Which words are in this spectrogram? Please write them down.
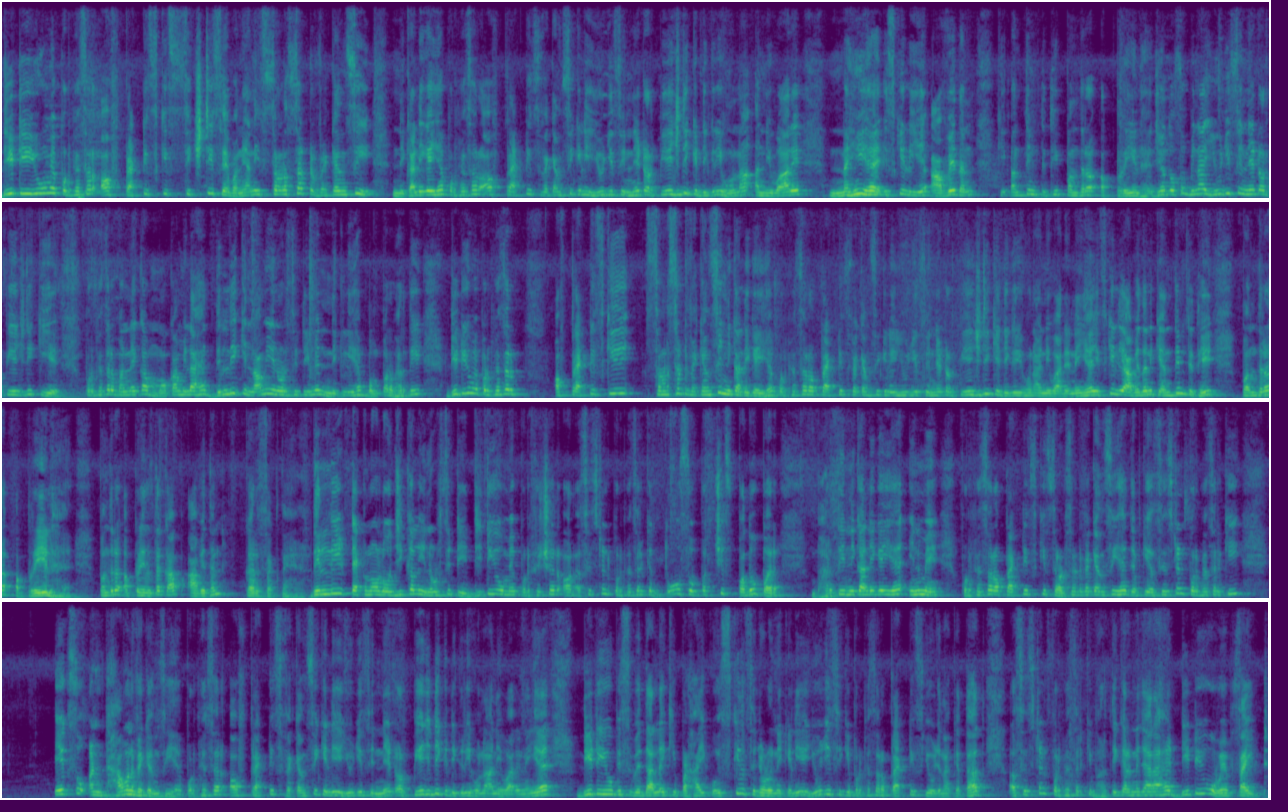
डी में प्रोफेसर ऑफ़ प्रैक्टिस की सिक्सटी यानी सड़सठ वैकेंसी निकाली गई है। प्रोफेसर ऑफ़ प्रैक्टिस वैकेंसी के लिए यूजीसी नेट और पीएचडी की डिग्री होना अनिवार्य नहीं है। इसके लिए आवेदन की अंतिम तिथि 15 अप्रैल है। जी हाँ दोस्तों, बिना यूजीसी नेट और पीएचडी किए प्रोफेसर बनने का मौका मिला है। दिल्ली की नामी यूनिवर्सिटी में निकली है बम्पर भर्ती। डीटीयू में प्रोफेसर ऑफ़ प्रैक्टिस की सड़सठ वैकेंसी निकाली गई है। प्रोफेसर ऑफ़ प्रैक्टिस वैकेंसी के लिए यूजीसी नेट और पीएचडी की डिग्री होना अनिवार्य नहीं है। इसके लिए आवेदन की अंतिम तिथि 15 अप्रैल है। 15 अप्रैल तक आप आवेदन कर सकते हैं। दिल्ली टेक्नोलॉजिकल यूनिवर्सिटी डीटीओ में प्रोफेसर और असिस्टेंट प्रोफेसर के 225 पदों पर भर्ती निकाली गई है। इनमें प्रोफेसर ऑफ़ प्रैक्टिस की सड़सठ वैकेंसी है, जबकि असिस्टेंट प्रोफेसर की एक वैकेंसी है। प्रोफेसर ऑफ़ प्रैक्टिस वैकेंसी के लिए यूजीसी नेट और पीएचडी की डिग्री होना अनिवार्य नहीं है। डीटीयू विश्वविद्यालय की पढ़ाई को स्किल से जोड़ने के लिए यूजीसी की प्रोफेसर ऑफ़ प्रैक्टिस योजना के तहत असिस्टेंट प्रोफेसर की भर्ती करने जा रहा है। डीटीयू वेबसाइट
